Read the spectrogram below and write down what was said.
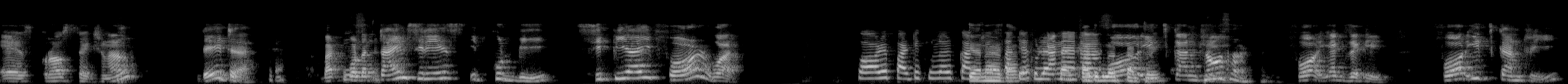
as cross-sectional data. Yeah. But for Yes, the sir. time series, it could be CPI for what? For a particular country Canada. such as Particular Canada. country. Particular for country. each country. No, sir. For exactly. For each country,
